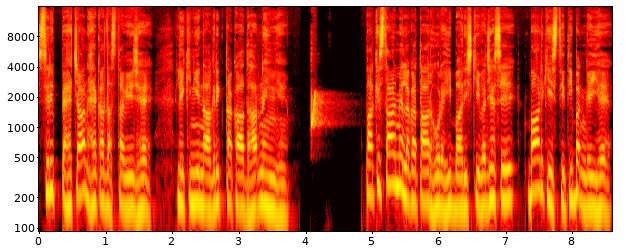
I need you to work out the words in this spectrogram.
सिर्फ़ पहचान है का दस्तावेज़ है, लेकिन ये नागरिकता का आधार नहीं है। पाकिस्तान में लगातार हो रही बारिश की वजह से बाढ़ की स्थिति बन गई है।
